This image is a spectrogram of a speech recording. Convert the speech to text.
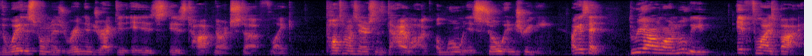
the way this film is written and directed, it is is top notch stuff. Like Paul Thomas Anderson's dialogue alone is so intriguing. Like I said, three hour long movie, it flies by.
